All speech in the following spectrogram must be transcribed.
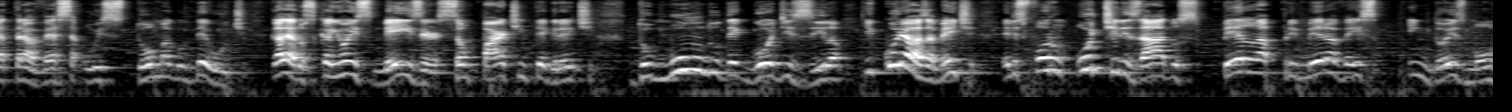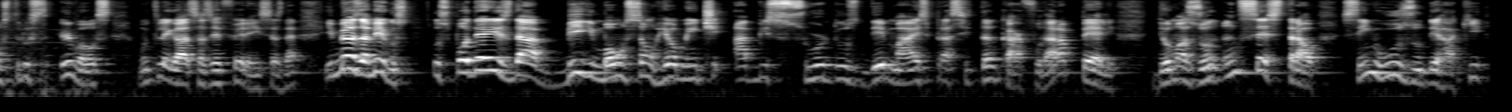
que atravessa o estômago de Uchi. Galera, os canhões Maser são parte integrante do mundo de Godzilla. E curiosamente, eles foram utilizados pela primeira vez em dois monstros irmãos. Muito legal essas referências, né? E meus amigos, os poderes da Big Mom são realmente absurdos demais para se tancar. Furar a pele de uma zona ancestral sem uso de Haki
